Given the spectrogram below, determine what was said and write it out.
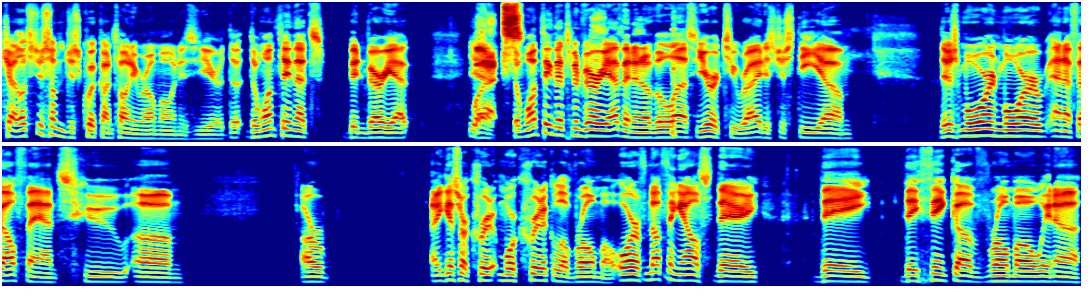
Chad, let's do something just quick on Tony Romo and his year. The the one thing that's been very yeah, let's. the one thing that's been very evident over the last year or two, right, is just the um, there's more and more NFL fans who um, are, I guess, are crit- more critical of Romo, or if nothing else, they they they think of Romo in a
